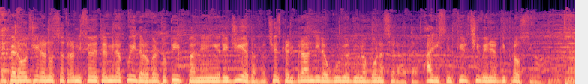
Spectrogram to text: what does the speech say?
E per oggi la nostra trasmissione termina qui. Da Roberto Pippa, né in regia da Francesca Librandi l'augurio di una buona serata. A risentirci venerdì prossimo.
